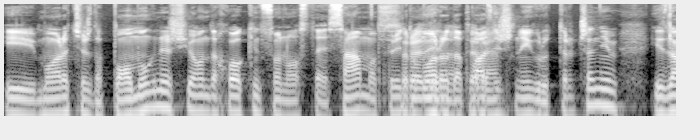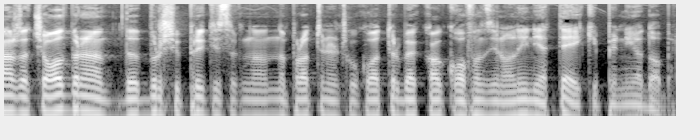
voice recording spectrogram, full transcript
i morat ćeš da pomogneš i onda Hawkinson ostaje sam, a pritom mora da paziš na igru trčanjem i znaš da će odbrana da vrši pritisak na, na protivničkog kotrbe kako ofanzivna linija te ekipe nije dobra.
